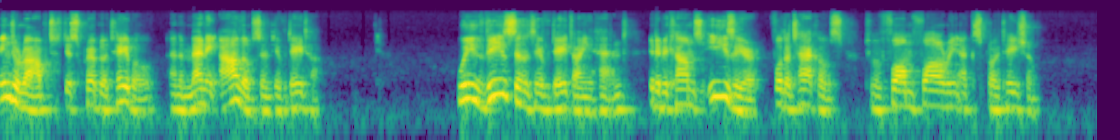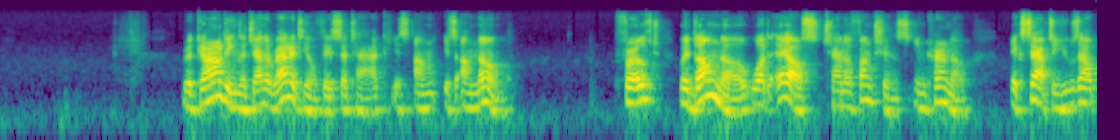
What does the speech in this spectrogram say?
interrupt descriptor table, and many other sensitive data. With these sensitive data in hand, it becomes easier for the attackers to perform following exploitation. Regarding the generality of this attack is, un is unknown. First, we don't know what else channel functions in kernel, except user,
